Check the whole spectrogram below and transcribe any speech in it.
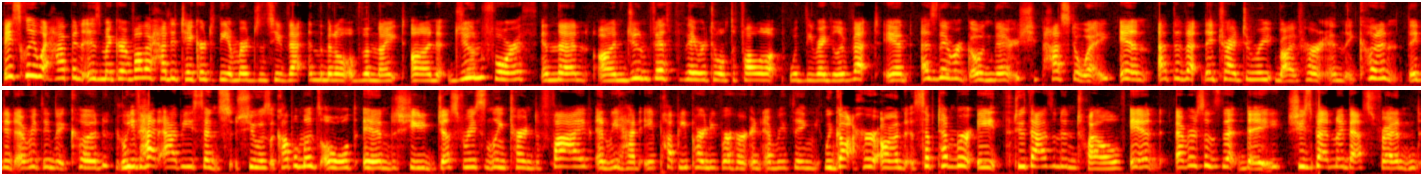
Basically what happened is my grandfather had to take her to the emergency vet in the middle of the night on June 4th and then on June 5th they were told to follow up with the regular vet and as they were going there she passed away and at the vet they tried to revive her and they couldn't. They did everything they could. We've had Abby since she was a couple months old and she just recently turned five and we had a puppy party for her and everything. We got her on September 8th, 2012 and ever since that day she's been my best friend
